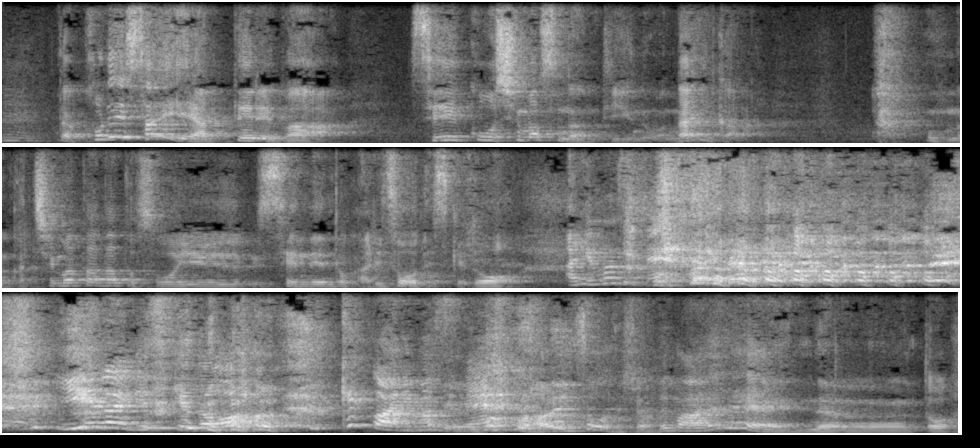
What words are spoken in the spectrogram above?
うん。だからこれさえやってれば成功しますなんていうのはないからなんか巷だとそういう宣伝とかありそうですけど。ありますね。言えないですけど。結構ありますね。結構ありそうでしょ。でもあれねうーんと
